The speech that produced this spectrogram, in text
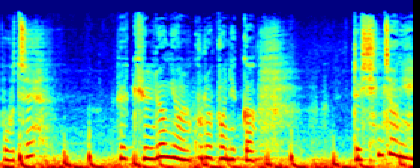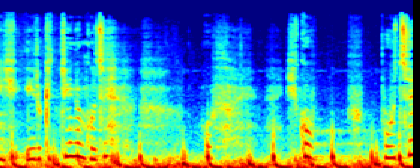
뭐지? 왜 길룡이 얼굴을 보니까 내 심장이 이렇게 뛰는 거지? 어, 이거 뭐지?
